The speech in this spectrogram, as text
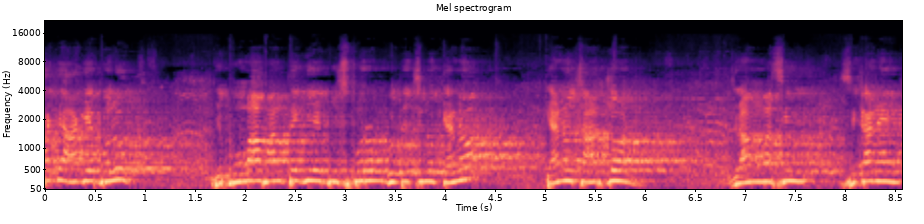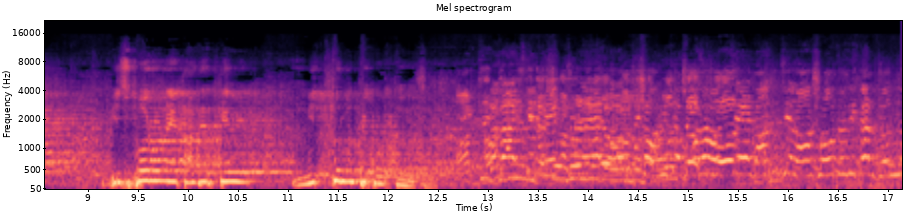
থাকে, আগে বলুক যে বোমা বাঁধতে গিয়ে বিস্ফোরণ ঘটেছিল কেন? কেন চারজন গ্রামবাসী সেখানে বিস্ফোরণে তাদেরকে মৃত্যুর মুখে পড়তে হয়েছে। জন্য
